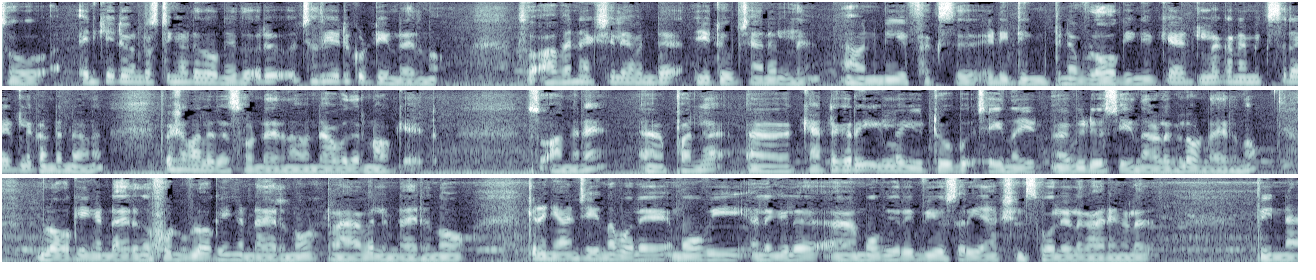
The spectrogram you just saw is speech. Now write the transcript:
സോ എനിക്ക് ഏറ്റവും ഇൻട്രസ്റ്റിംഗ് ആയിട്ട് തോന്നിയത് ഒരു ചെറിയൊരു കുട്ടി ഉണ്ടായിരുന്നു. സോ അവൻ ആക്ച്വലി അവന്റെ യൂട്യൂബ് ചാനലിൽ അവൻ ബി എഫ് എക്സ് എഡിറ്റിംഗ് പിന്നെ വ്ളോഗിങ് ഒക്കെ ആയിട്ടുള്ള കാരണം മിക്സഡ് ആയിട്ടുള്ള കണ്ടന്റാണ് പക്ഷെ നല്ല രസമുണ്ടായിരുന്നു അവന്റെ അവതരണമൊക്കെ ആയിട്ട്. സോ അങ്ങനെ പല കാറ്റഗറി ഉള്ള യൂട്യൂബ് ചെയ്യുന്ന വീഡിയോസ് ചെയ്യുന്ന ആളുകളും ഉണ്ടായിരുന്നു. വ്ളോഗിങ് ഉണ്ടായിരുന്നു ഫുഡ് വ്ളോഗിങ് ഉണ്ടായിരുന്നു ട്രാവൽ ഉണ്ടായിരുന്നു. പിന്നെ ഞാൻ ചെയ്യുന്ന പോലെ മൂവി അല്ലെങ്കിൽ മൂവി റിവ്യൂസ് റിയാക്ഷൻസ് പോലെയുള്ള കാര്യങ്ങൾ പിന്നെ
